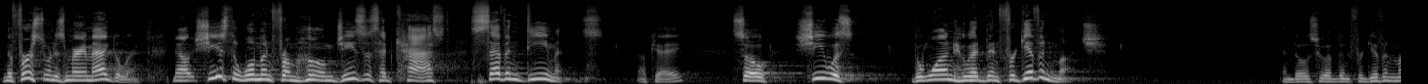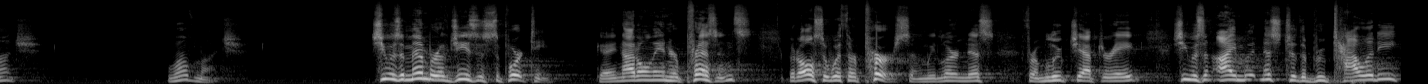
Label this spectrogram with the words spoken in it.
And the first one is Mary Magdalene. Now, she's the woman from whom Jesus had cast seven demons. Okay, so she was the one who had been forgiven much. And those who have been forgiven much love much. She was a member of Jesus' support team, okay, not only in her presence, but also with her purse. And we learn this from Luke chapter 8. She was an eyewitness to the brutality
